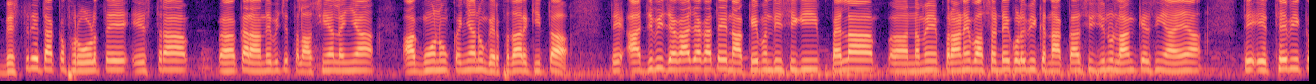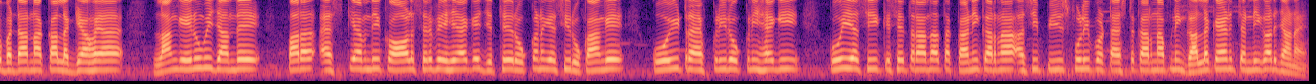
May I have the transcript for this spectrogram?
ਬਿਸਤਰੇ ਤੱਕ ਫਰੋਲ ਤੇ ਇਸ ਤਰ੍ਹਾਂ ਘਰਾਂ ਦੇ ਵਿੱਚ ਤਲਾਸ਼ੀਆਂ ਲਈਆਂ, ਆਗੂਆਂ ਨੂੰ, ਕਈਆਂ ਨੂੰ ਗ੍ਰਿਫਤਾਰ ਕੀਤਾ। ਤੇ ਅੱਜ ਵੀ ਜਗ੍ਹਾ ਜਗ੍ਹਾ ਤੇ ਨਾਕੇਬੰਦੀ ਸੀਗੀ। ਪਹਿਲਾਂ ਨਵੇਂ ਪੁਰਾਣੇ ਬੱਸ ਅੱਡੇ ਕੋਲੇ ਵੀ ਇੱਕ ਨਾਕਾ ਸੀ ਜਿਹਨੂੰ ਲੰਘ ਕੇ ਅਸੀਂ ਆਏ ਆ ਤੇ ਇੱਥੇ ਵੀ ਇੱਕ ਵੱਡਾ ਨਾਕਾ ਲੱਗਿਆ ਹੋਇਆ ਹੈ। ਲੰਘ ਇਹਨੂੰ ਵੀ ਜਾਂਦੇ, ਪਰ ਐਸਕੇਐਮ ਦੀ ਕਾਲ ਸਿਰਫ ਇਹ ਹੈ ਕਿ ਜਿੱਥੇ ਰੋਕਣਗੇ ਅਸੀਂ ਰੁਕਾਂਗੇ। ਕੋਈ ਟ੍ਰੈਫਿਕ ਨਹੀਂ ਰੋਕਣੀ ਹੈਗੀ, ਕੋਈ ਅਸੀਂ ਕਿਸੇ ਤਰ੍ਹਾਂ ਦਾ ਧੱਕਾ ਨਹੀਂ ਕਰਨਾ, ਅਸੀਂ ਪੀਸਫੁਲੀ ਪ੍ਰੋਟੈਸਟ ਕਰਨਾ, ਆਪਣੀ ਗੱਲ ਕਹਿਣ ਚੰਡੀਗੜ੍ਹ ਜਾਣਾ ਹੈ।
